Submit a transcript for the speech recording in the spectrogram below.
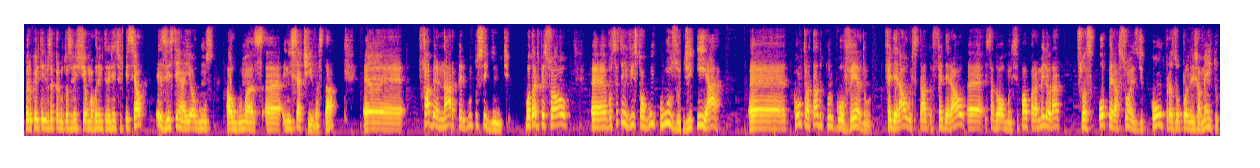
pelo que eu entendi, você perguntou se a gente tinha alguma coisa de inteligência artificial. Existem aí alguns, algumas uh, iniciativas, tá? É, Fabernar pergunta o seguinte: Boa tarde, pessoal. É, vocês têm visto algum uso de IA é, contratado por governo federal, estado, federal, é, estadual, municipal para melhorar suas operações de compras ou planejamento?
